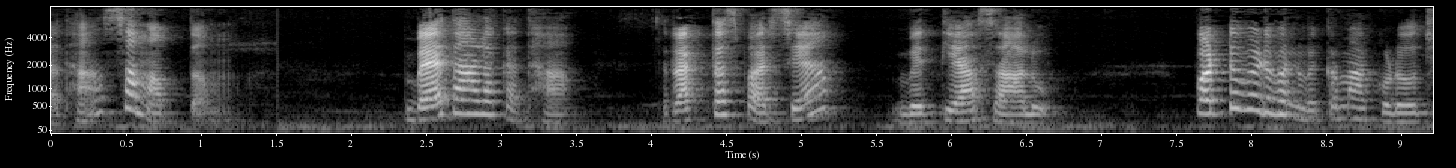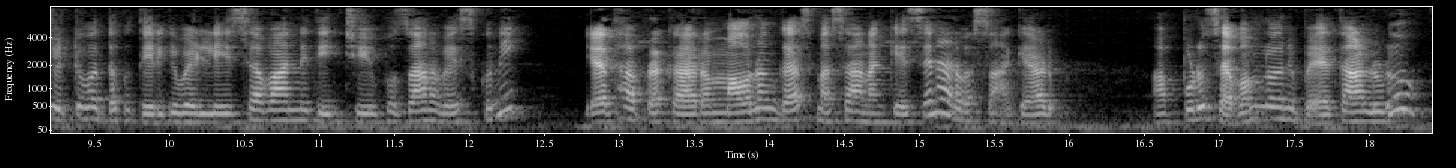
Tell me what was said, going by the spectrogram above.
కథ సమాప్తం. బేతాళ కథ. రక్తస్పర్శ వ్యత్యాసాలు. పట్టు విడవని విక్రమార్కుడు చెట్టు వద్దకు తిరిగి వెళ్ళి శవాన్ని దించి భుజాన వేసుకుని యథాప్రకారం మౌనంగా శ్మశానం కేసి నడవసాగాడు. అప్పుడు శవంలోని బేతాళుడు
